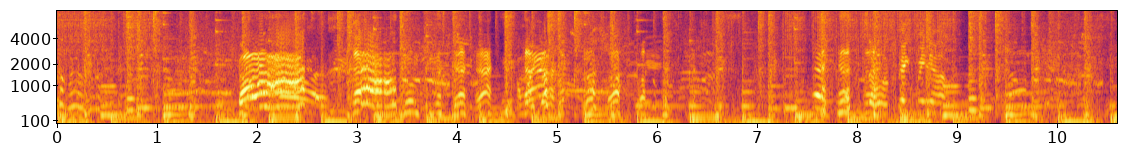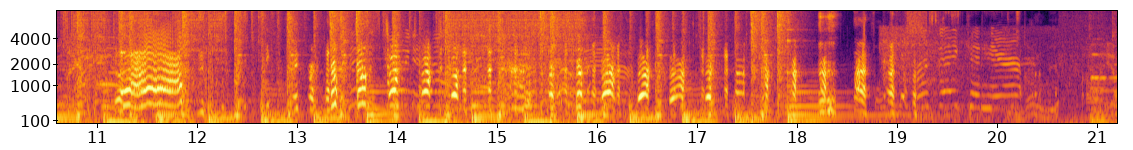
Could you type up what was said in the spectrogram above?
Someone pick me up. First aid kit here. I'll heal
